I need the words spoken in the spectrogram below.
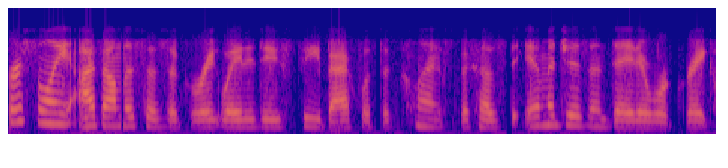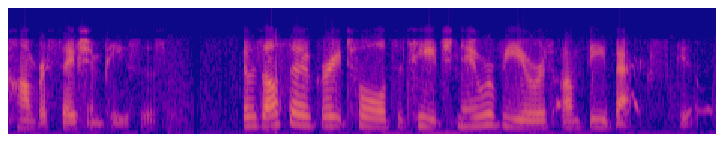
Personally, I found this as a great way to do feedback with the clinics because the images and data were great conversation pieces. It was also a great tool to teach new reviewers on feedback skills.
